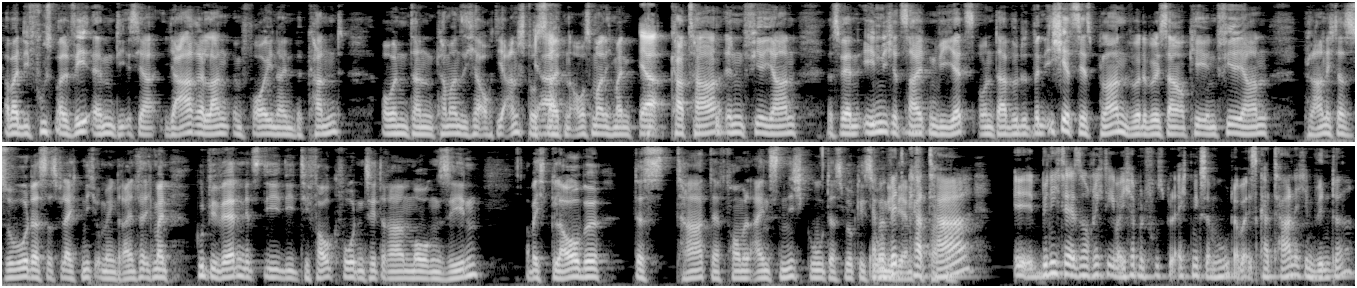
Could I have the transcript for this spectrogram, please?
aber die Fußball-WM, die ist ja jahrelang im Vorhinein bekannt. Und dann kann man sich ja auch die Anstoßzeiten ja. ausmalen. Ich meine, ja. Katar in vier Jahren, das werden ähnliche Zeiten wie jetzt. Und da würde, wenn ich jetzt jetzt planen würde, würde ich sagen, okay, in vier Jahren plane ich das so, dass das vielleicht nicht unbedingt reinfällt. Ich meine, gut, wir werden jetzt die, die TV-Quoten etc. morgen sehen. Aber ich glaube, das tat der Formel 1 nicht gut, das wirklich so ja, aber in die wird WM Katar, äh, bin ich da jetzt noch richtig, weil ich habe mit Fußball echt nichts am Hut, aber ist Katar nicht im Winter?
